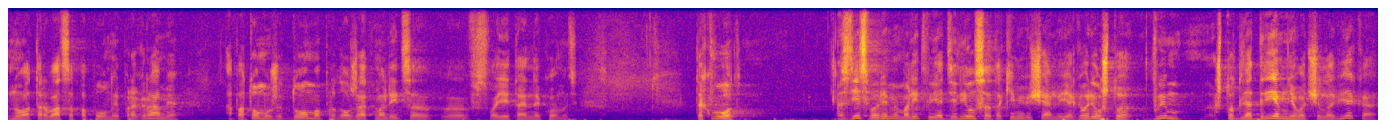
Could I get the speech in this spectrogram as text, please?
ну, оторваться по полной программе, а потом уже дома продолжать молиться э, в своей тайной комнате. Так вот, здесь во время молитвы я делился такими вещами. Я говорил, что, вы, что для древнего человека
